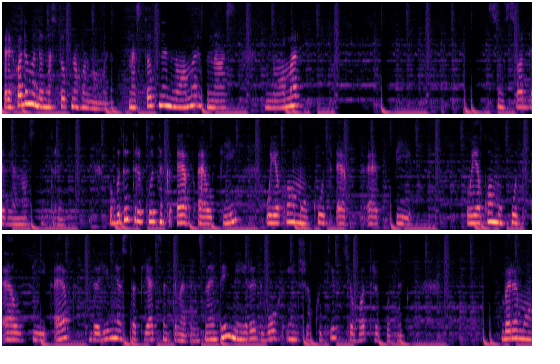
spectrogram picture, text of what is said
Переходимо до наступного номера. Наступний номер в нас номер 793. Побудуй трикутник FLP, у якому кут FP, у якому кут LPF дорівнює 105 см. Знайди міри двох інших кутів цього трикутника. Беремо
